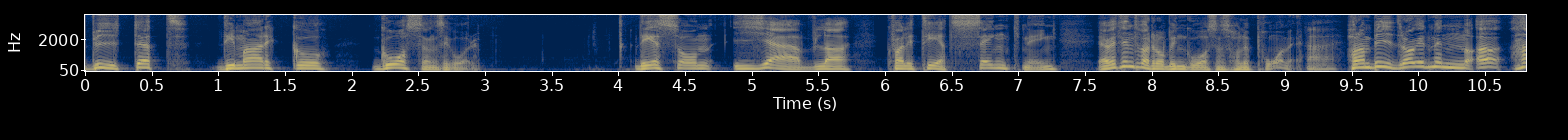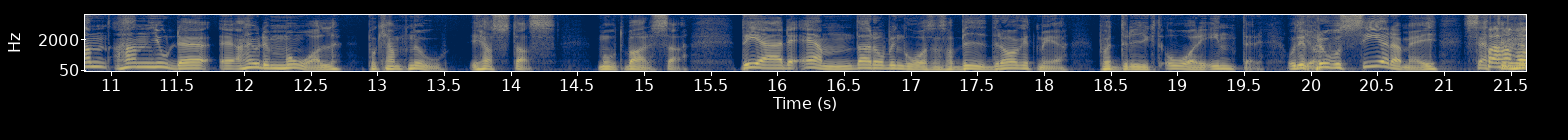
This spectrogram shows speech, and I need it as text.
bytet, DiMarco, Gåsens igår. Det är sån jävla kvalitetssänkning. Jag vet inte vad Robin Gåsens håller på med. Nej. Har han bidragit med... No han, han, gjorde, eh, han gjorde mål på Camp Nou i höstas mot Barca. Det är det enda Robin Gåsens har bidragit med på ett drygt år i Inter. Och det Ja. provocerar mig, sett till hur bra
